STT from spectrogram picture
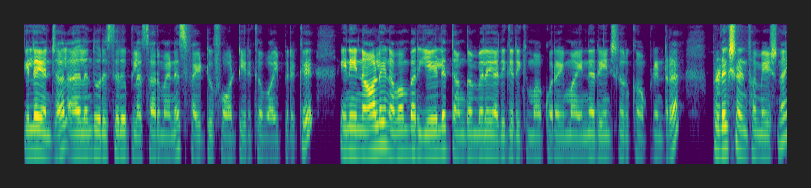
இல்லை என்றால் அதுலேருந்து ஒரு சிறு plus or minus five to forty இருக்க வாய்ப்பு இருக்கு. இனி நாளை நவம்பர் ஏழு தங்கம் விலை அதிகரிக்குமா குறையுமா என்ன ரேஞ்சில் இருக்கும் அப்படின்ற ப்ரொடக்ஷன் இன்ஃபர்மேஷனை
